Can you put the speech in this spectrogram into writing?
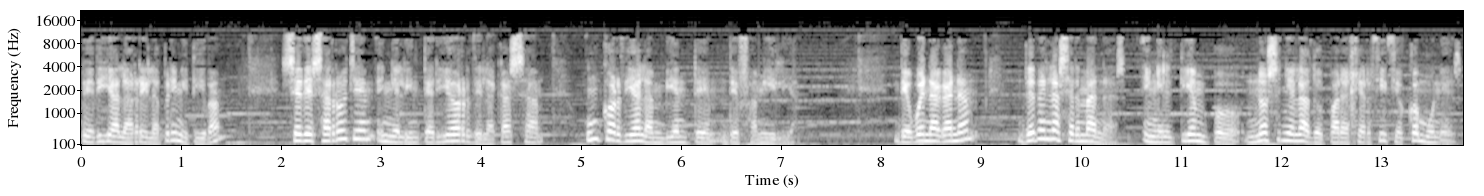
pedía la regla primitiva, se desarrolle en el interior de la casa un cordial ambiente de familia. De buena gana deben las hermanas, en el tiempo no señalado para ejercicios comunes,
